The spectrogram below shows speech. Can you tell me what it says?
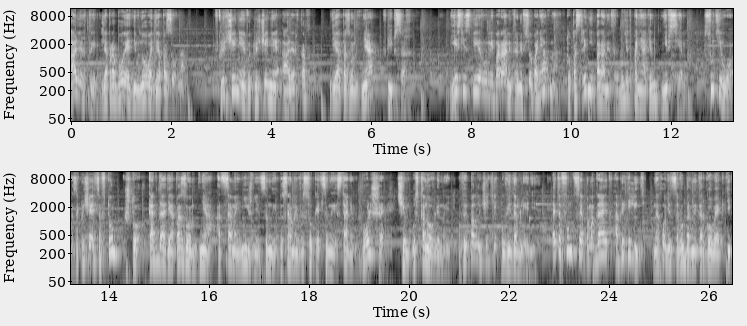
алерты для пробоя дневного диапазона, включение-выключение алертов, диапазон дня в пипсах. Если с первыми параметрами все понятно, то последний параметр будет понятен не всем. Суть его заключается в том, что когда диапазон дня от самой нижней цены до самой высокой цены станет больше, чем установленный, вы получите уведомление. Эта функция помогает определить, находится выбранный торговый актив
